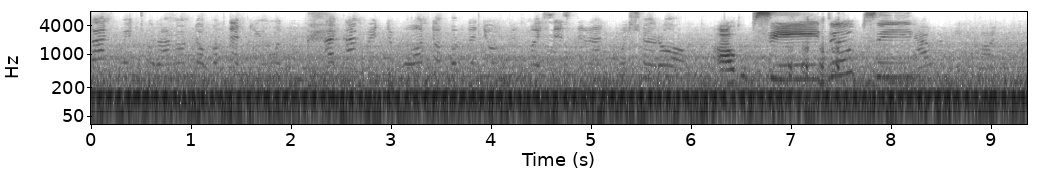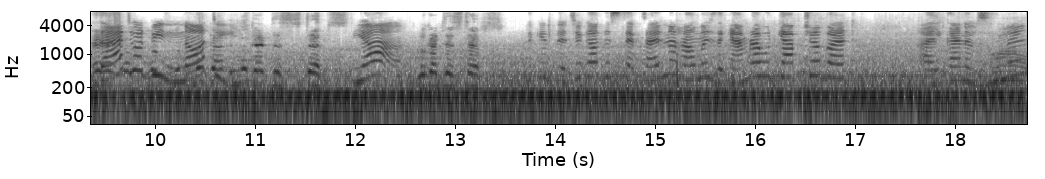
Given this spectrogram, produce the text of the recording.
can't wait to run on top of that dune. I can't wait to go on top of the dune with my sister and push her off. Oopsie doopsie. That would be fun. Look- would be look- look naughty. at- Look at the steps. Yeah, Look at the steps. look at the check out the steps. I don't know how much the camera would capture, but I'll kind of zoom in.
